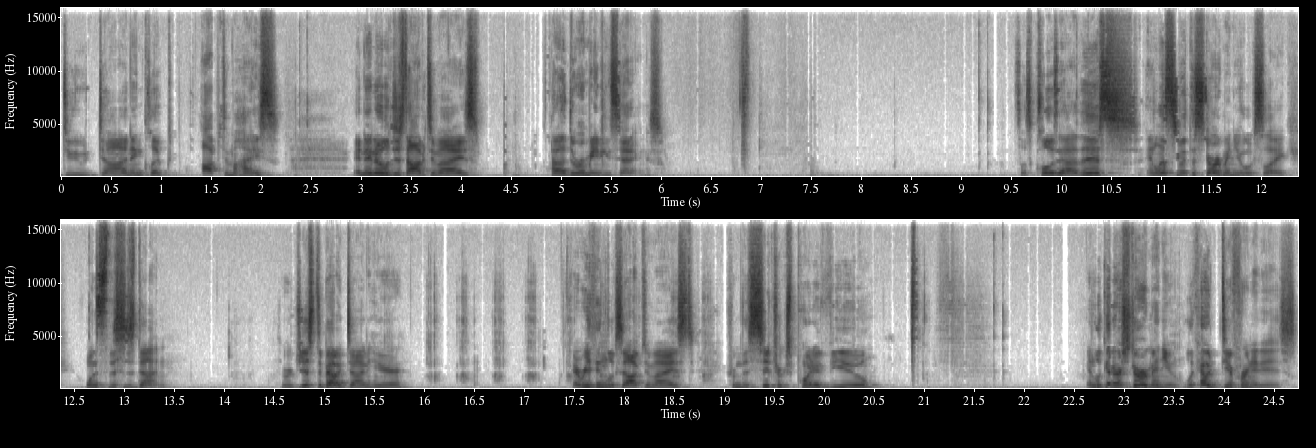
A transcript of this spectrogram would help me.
do done and click optimize. And then it'll just optimize uh, the remaining settings. So let's close out of this and let's see what the start menu looks like once this is done. So we're just about done here. Everything looks optimized from the Citrix point of view. And look at our start menu. Look how different it is.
